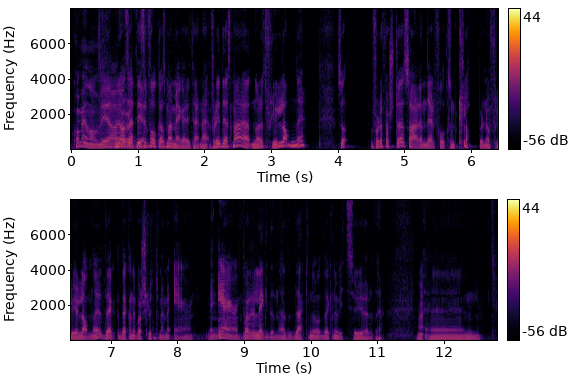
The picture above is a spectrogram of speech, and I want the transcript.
Kom igjen nå. Vi har Men uansett, disse folka som er megairriterende. Fordi det som er, er at når et fly lander, så for det første så er det en del folk som klapper når flyet lander. Det, det kan de bare slutte med med en gang. Med en gang. Bare legg det ned. Det er ikke noe, det er ikke noe vits i å gjøre det. Eh,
